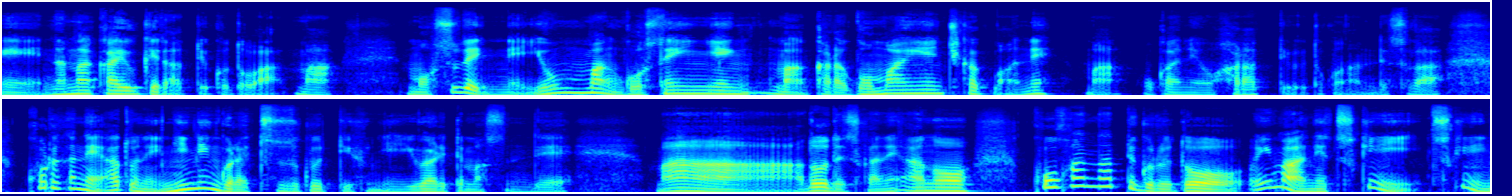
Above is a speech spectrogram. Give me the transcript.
えー、7回受けたということは、まあ、もうすでにね、4万5千円、まあ、から5万円近くはね、まあ、お金を払っているところなんですが、これがね、あとね、2年ぐらい続くっていうふうに言われてますんで、まあ、どうですかね。あの、後半になってくると、今はね、月に、月に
